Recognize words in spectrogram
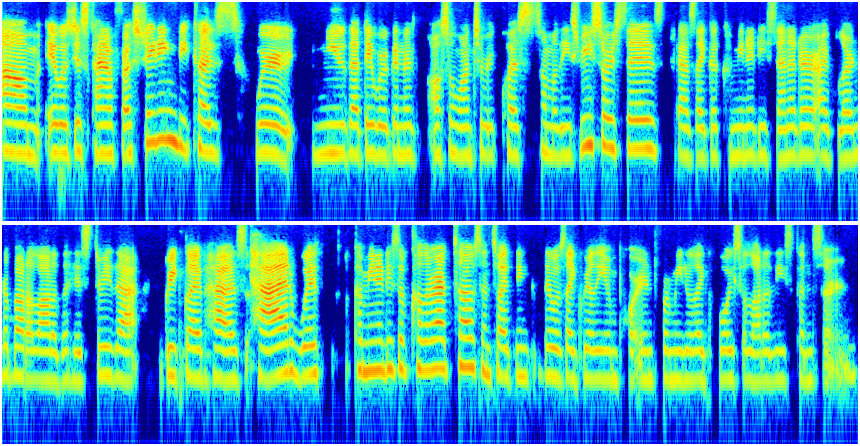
um, it was just kind of frustrating because we knew that they were going to also want to request some of these resources. As like a community senator, I've learned about a lot of the history that Greek life has had with communities of color at Tufts. And so I think it was like really important for me to like voice a lot of these concerns.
